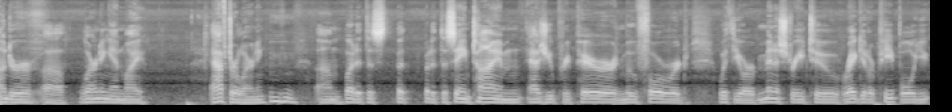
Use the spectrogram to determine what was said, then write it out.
under uh, learning and my after learning. Mm-hmm. Um, but at this but but at the same time, as you prepare and move forward with your ministry to regular people, you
